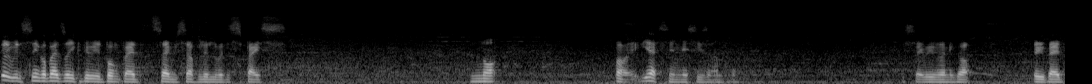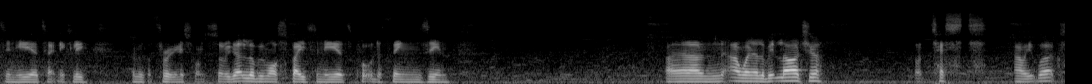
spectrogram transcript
do it with single beds or you can do it with bunk beds, save yourself a little bit of space. Not, well, yes, in this example. say we've only got two beds in here technically, and we've got three in this one. So we've got a little bit more space in here to put all the things in. And I went a little bit larger, but test how it works.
